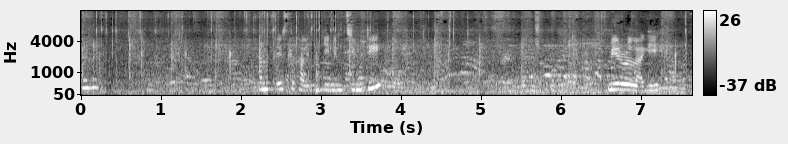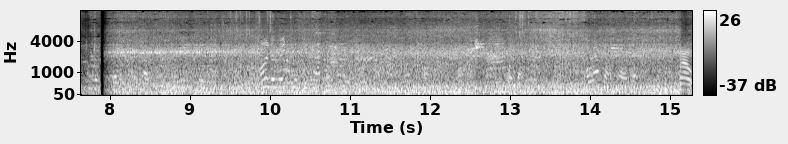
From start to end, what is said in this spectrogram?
अरे हामी चाहिँ यस्तो खालको किन्यौँ चिम्टी मेरो लागि पाउ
